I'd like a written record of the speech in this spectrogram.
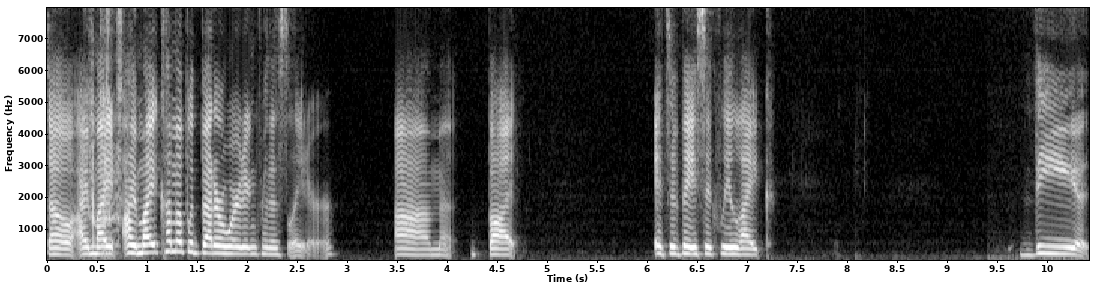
So I might I might come up with better wording for this later. Um, but it's basically like the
